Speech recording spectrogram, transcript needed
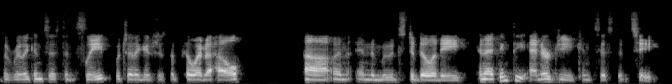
the really consistent sleep, which I think is just a pillar to health, uh, and, and the mood stability, and I think the energy consistency.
